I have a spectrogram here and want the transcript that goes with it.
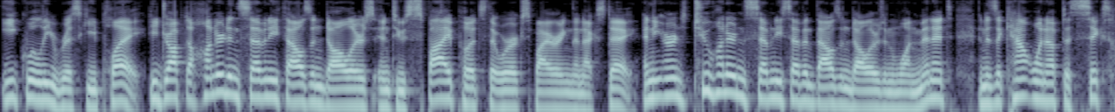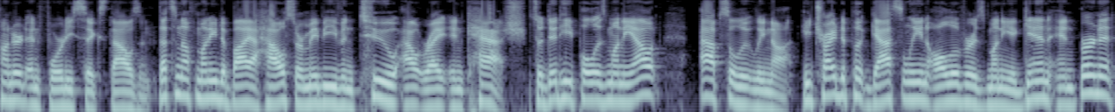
equally risky play. He dropped $170,000 into SPY puts that were expiring the next day. And he earned $277,000 in one minute, and his account went up to 646,000. That's enough money to buy a house or maybe even two outright in cash. So did he pull his money out? Absolutely not. He tried to put gasoline all over his money again and burn it,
